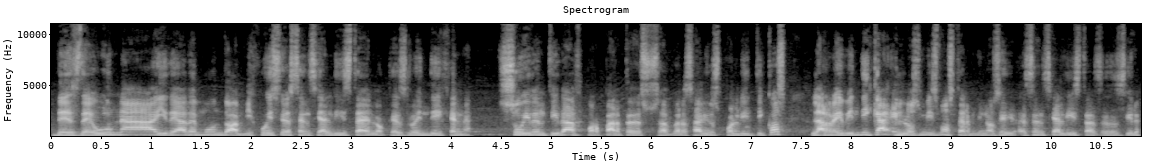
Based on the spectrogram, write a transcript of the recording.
desde una idea de mundo, a mi juicio esencialista de lo que es lo indígena, su identidad por parte de sus adversarios políticos, la reivindica en los mismos términos esencialistas, es decir,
